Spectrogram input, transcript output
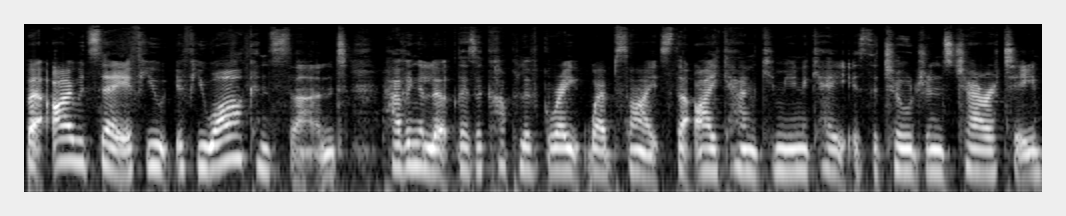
But i would say if you if you are concerned having a look there's a couple of great websites that i can communicate is the children's charity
